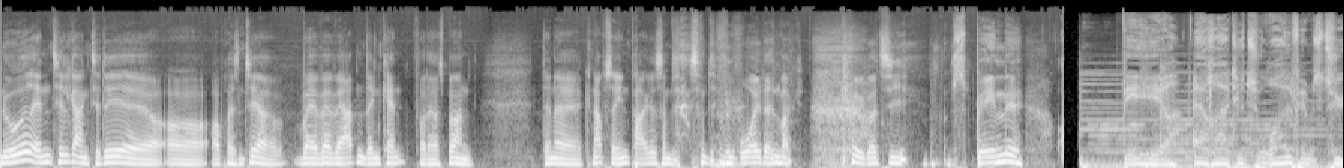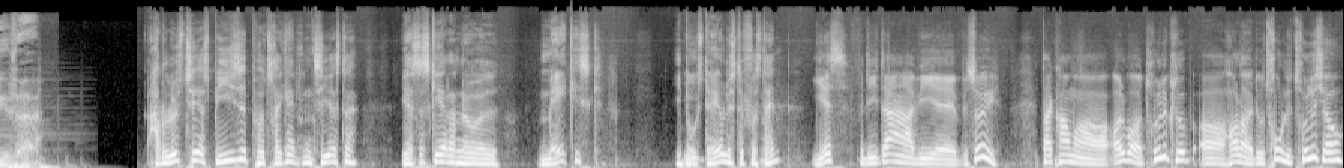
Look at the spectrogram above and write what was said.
noget anden tilgang til det, øh, og, og præsentere, hvad, hvad verden den kan for deres børn. Den er knap så indpakket, som det, som det vi bruger i Danmark, kan vi godt sige. Spændende. Det her er Radio 9220. Har du lyst til at spise på trekanten tirsdag? Ja, så sker der noget magisk i bogstaveligste forstand. Yes, fordi der har vi øh, besøg. Der kommer Aalborg Trylleklub og holder et utroligt trylleshow.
